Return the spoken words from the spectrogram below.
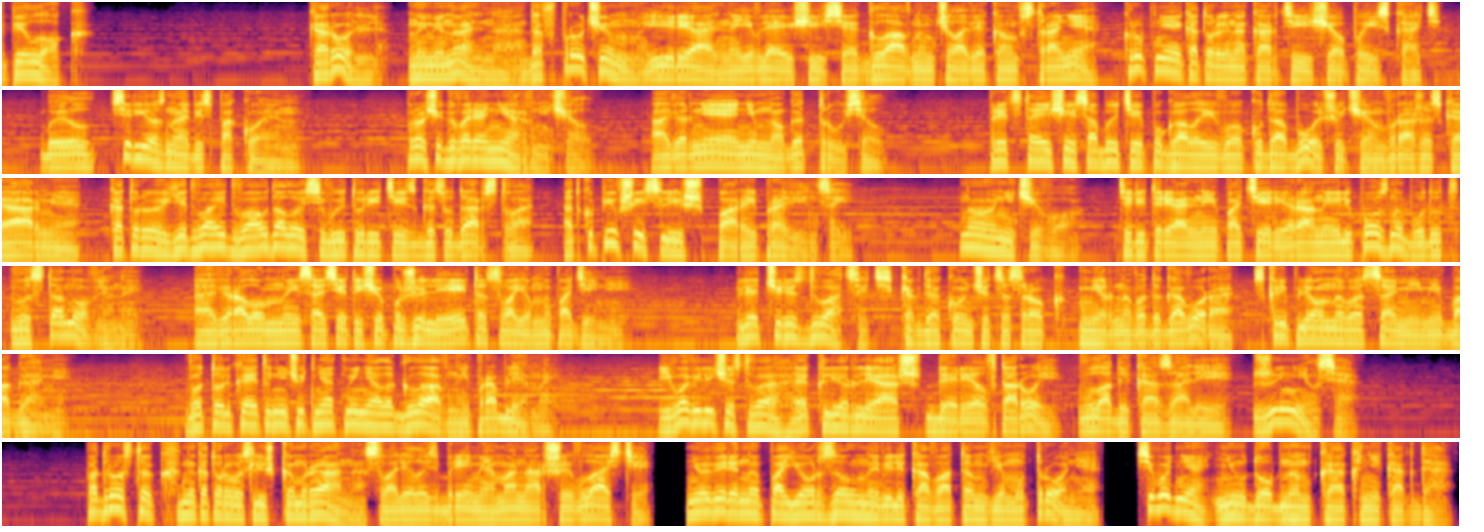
Эпилог Король, номинально, да впрочем и реально являющийся главным человеком в стране, крупнее которой на карте еще поискать, был серьезно обеспокоен. Проще говоря, нервничал, а вернее немного трусил. Предстоящее событие пугало его куда больше, чем вражеская армия, которую едва-едва удалось вытурить из государства, откупившись лишь парой провинций. Но ничего, территориальные потери рано или поздно будут восстановлены, а вероломный сосед еще пожалеет о своем нападении. Лет через 20, когда кончится срок мирного договора, скрепленного самими богами. Вот только это ничуть не отменяло главной проблемы. Его Величество Эклирлиаш Дериэл II, владыка Азалии, женился – Подросток, на которого слишком рано свалилось бремя монаршей власти, неуверенно поерзал на великоватом ему троне, сегодня неудобном как никогда.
